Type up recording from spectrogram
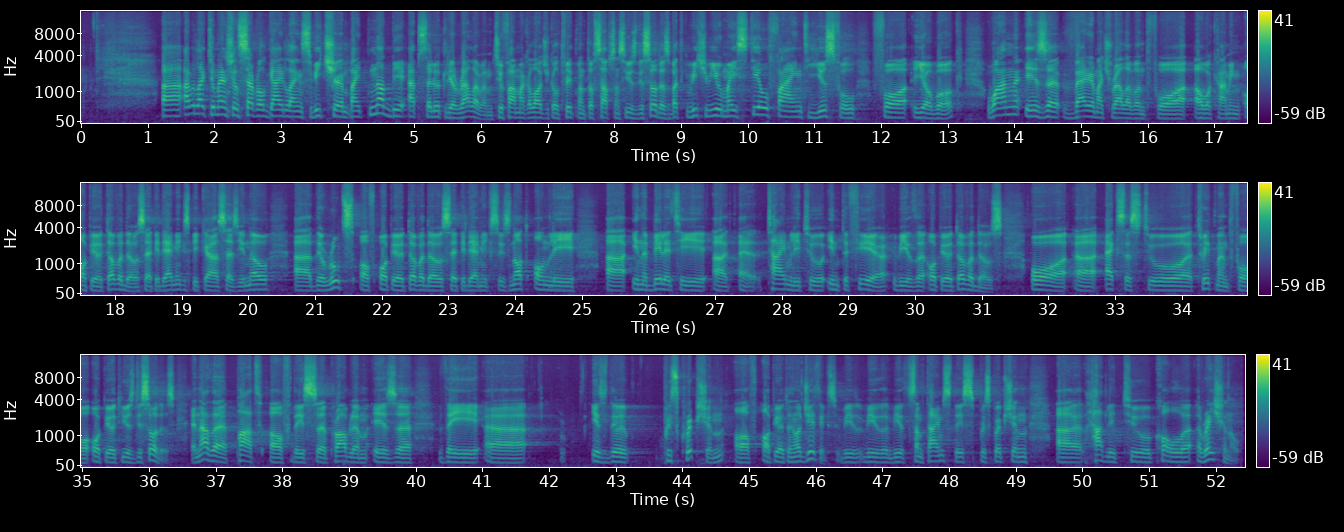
Uh, I would like to mention several guidelines which uh, might not be absolutely relevant to pharmacological treatment of substance use disorders, but which you may still find useful for your work. One is uh, very much relevant for overcoming opioid overdose epidemics because, as you know, uh, the roots of opioid overdose epidemics is not only uh, inability uh, uh, timely to interfere with opioid overdose or uh, access to treatment for opioid use disorders. Another part of this uh, problem is the is the prescription of opioid analgesics. With, with, with sometimes this prescription uh, hardly to call uh, rational.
